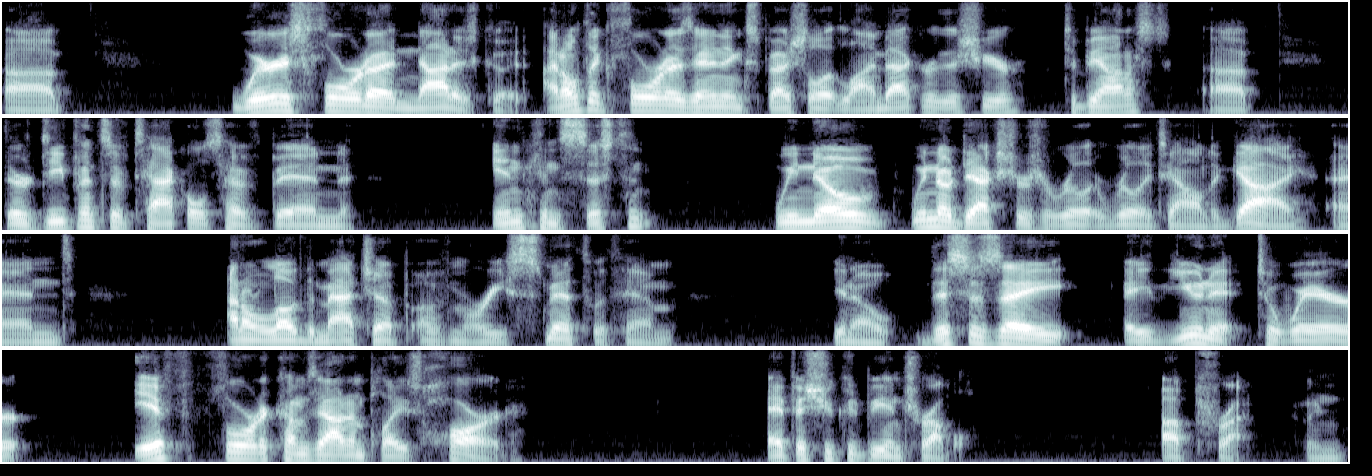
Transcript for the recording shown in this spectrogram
Uh, where is Florida not as good? I don't think Florida has anything special at linebacker this year, to be honest. Uh, their defensive tackles have been inconsistent. We know we know Dexter's a really really talented guy, and I don't love the matchup of Maurice Smith with him. You know, this is a a unit to where if Florida comes out and plays hard, FSU could be in trouble up front. I mean,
